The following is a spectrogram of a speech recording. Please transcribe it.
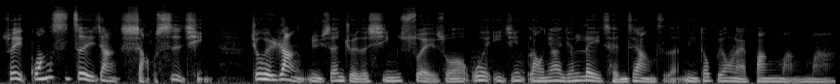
所以光是这一样小事情。就会让女生觉得心碎，说我已经老娘已经累成这样子了，你都不用来帮忙吗？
